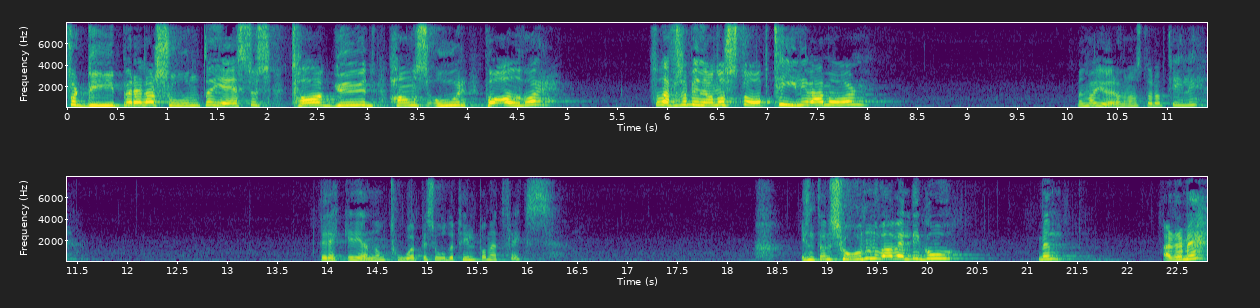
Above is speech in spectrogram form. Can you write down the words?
fordype relasjonen til Jesus. Ta Gud, Hans ord, på alvor. Så Derfor så begynner han å stå opp tidlig hver morgen. Men hva gjør han når han står opp tidlig? Rekker gjennom to episoder til på Netflix. Intensjonen var veldig god, men er dere med?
